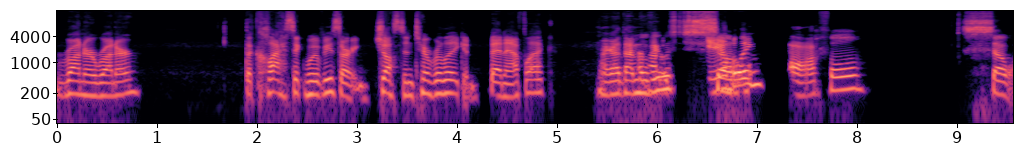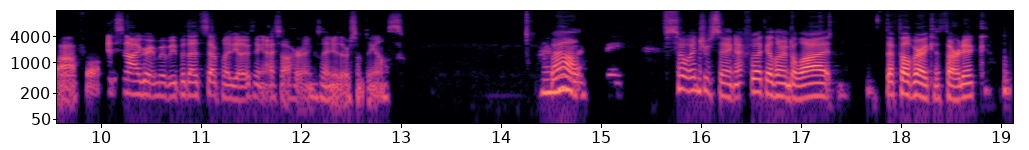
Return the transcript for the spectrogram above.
Runner Runner. The classic movie starring Justin Timberlake and Ben Affleck. My God, that movie was so awful. So awful. It's not a great movie, but that's definitely the other thing I saw her in because I knew there was something else. I Wow. So interesting. I feel like I learned a lot. That felt very cathartic. It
